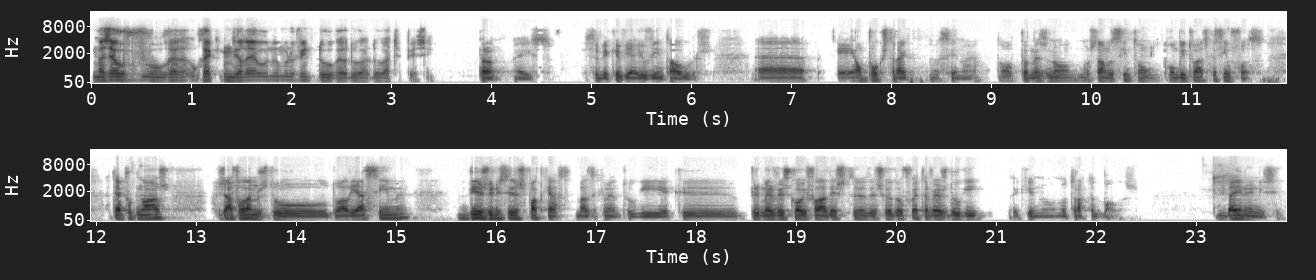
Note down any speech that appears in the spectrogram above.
mas é o, o, o ranking dele é o número 20 do, do, do ATP, sim. Pronto, é isso. Eu sabia que havia aí o 20 alguns. Ah, é um pouco estranho, assim, não é? Ou pelo menos não, não estávamos assim tão, tão habituados que assim fosse. Até porque nós já falamos do, do Ali Acima desde o início deste podcast, basicamente. O Gui é que a primeira vez que ouvi falar deste, deste jogador foi através do Gui, aqui no, no Troca de Bolas. Bem no início.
